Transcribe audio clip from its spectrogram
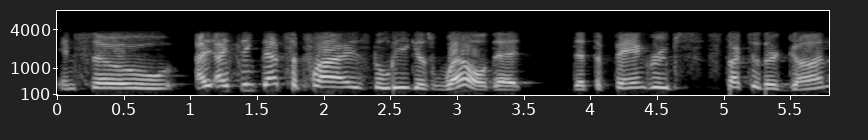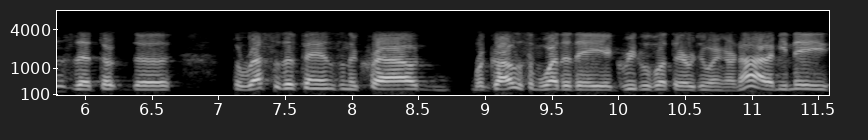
and so I, I think that surprised the league as well that that the fan groups stuck to their guns, that the the the rest of the fans in the crowd, regardless of whether they agreed with what they were doing or not, I mean, they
